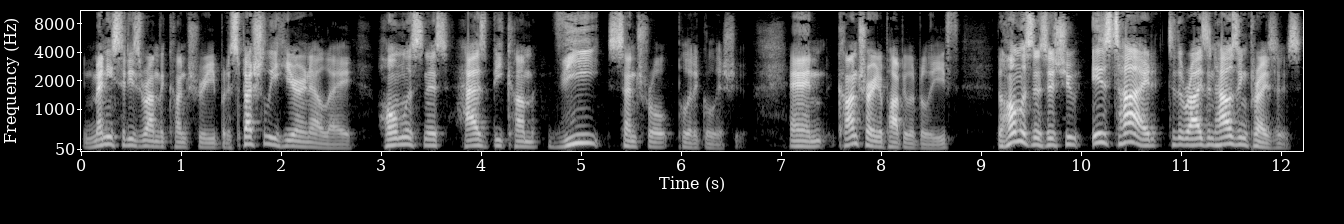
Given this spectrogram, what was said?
In many cities around the country, but especially here in LA, homelessness has become the central political issue. And contrary to popular belief, the homelessness issue is tied to the rise in housing prices.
